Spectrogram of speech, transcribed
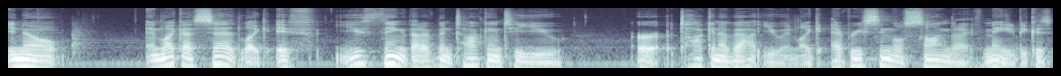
you know, and like I said, like if you think that I've been talking to you or talking about you in like every single song that I've made, because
